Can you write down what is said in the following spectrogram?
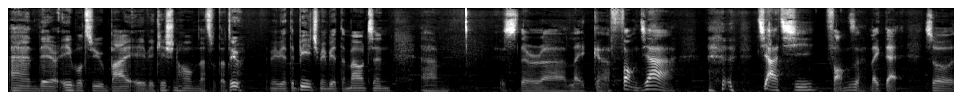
and they're able to buy a vacation home, that's what they'll do. Maybe at the beach, maybe at the mountain. Um, is there uh, like uh, 放假? 假期房子 like that. So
